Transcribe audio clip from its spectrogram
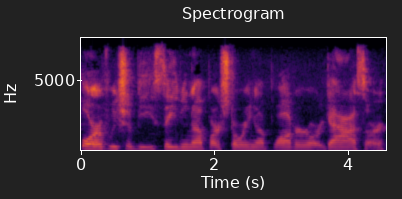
Or if we should be saving up or storing up water or gas or,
